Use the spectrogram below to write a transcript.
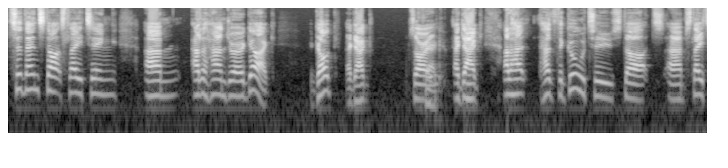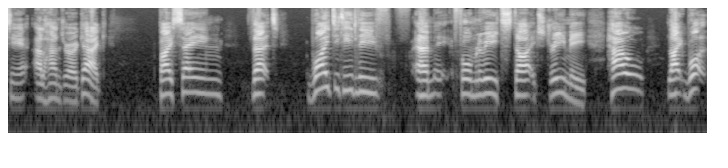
to then start slating um, Alejandro Agag. Agag? Agag? Sorry, Agag. Agag. Alha- has the ghoul to start um, slating Alejandro Agag by saying that why did he leave um, Formula E to start Extreme E? How, like, what,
